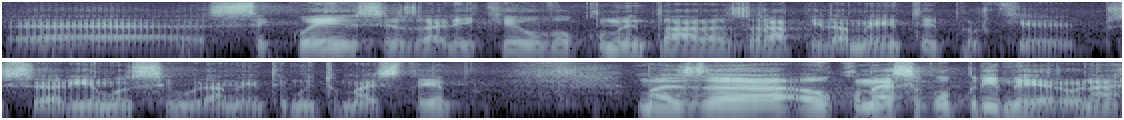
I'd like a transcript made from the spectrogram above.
uh, sequências ali que eu vou comentá-las rapidamente, porque precisaríamos seguramente muito mais tempo. Mas eu começo com o primeiro, né?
